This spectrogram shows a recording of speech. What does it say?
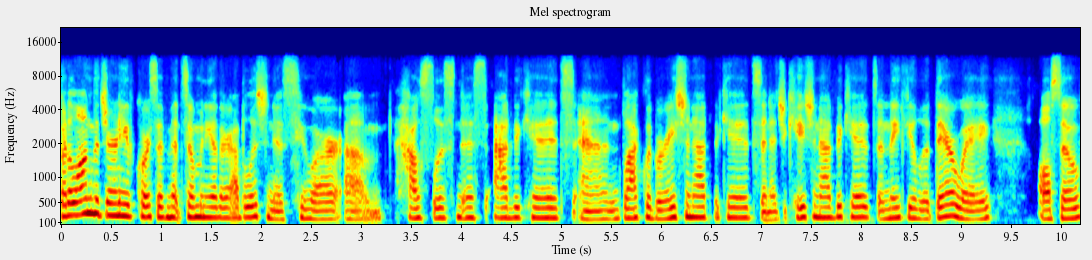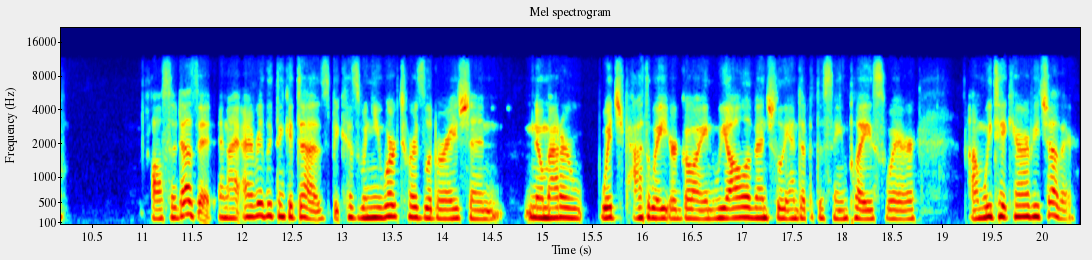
But along the journey, of course, I've met so many other abolitionists who are um, houselessness advocates and Black liberation advocates and education advocates, and they feel that their way also also does it. And I, I really think it does because when you work towards liberation, no matter which pathway you're going, we all eventually end up at the same place where um, we take care of each other.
